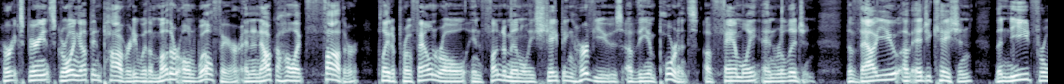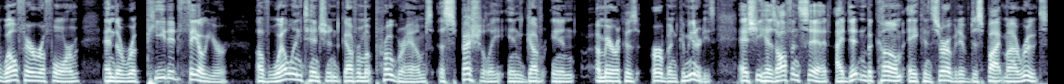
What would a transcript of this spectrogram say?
her experience growing up in poverty with a mother on welfare and an alcoholic father played a profound role in fundamentally shaping her views of the importance of family and religion, the value of education, the need for welfare reform, and the repeated failure of well intentioned government programs, especially in, gov- in America's urban communities. As she has often said, I didn't become a conservative despite my roots.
